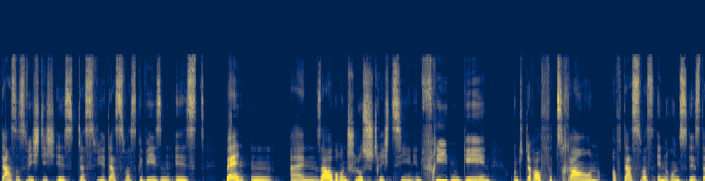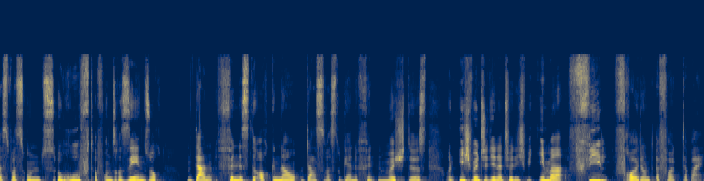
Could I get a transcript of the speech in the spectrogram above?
dass es wichtig ist, dass wir das, was gewesen ist, beenden, einen sauberen Schlussstrich ziehen, in Frieden gehen und darauf vertrauen, auf das, was in uns ist, das, was uns ruft, auf unsere Sehnsucht. Und dann findest du auch genau das, was du gerne finden möchtest. Und ich wünsche dir natürlich wie immer viel Freude und Erfolg dabei.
